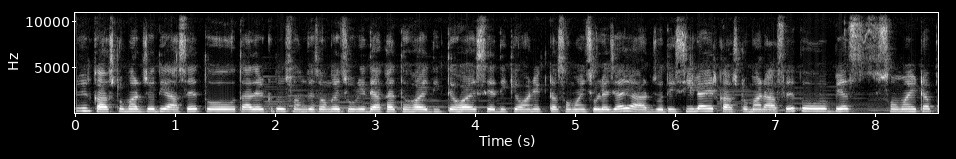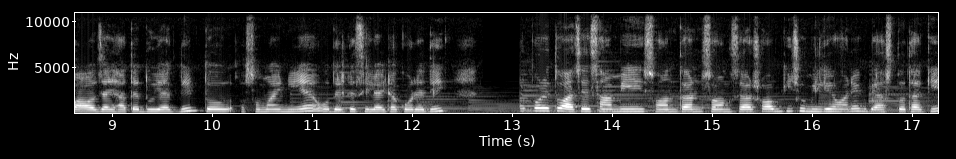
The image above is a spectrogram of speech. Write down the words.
চুড়ির কাস্টমার যদি আসে, তো তাদেরকে তো সঙ্গে সঙ্গে চুরি দেখাতে হয়, দিতে হয়, সেদিকে অনেকটা সময় চলে যায়। আর যদি সেলাইয়ের কাস্টমার আসে, তো বেশ সময়টা পাওয়া যায় হাতে দুই একদিন তো সময় নিয়ে ওদেরকে সেলাইটা করে দিই। তারপরে তো আছে স্বামী, সন্তান, সংসার সব কিছু মিলিয়ে অনেক ব্যস্ত থাকি।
